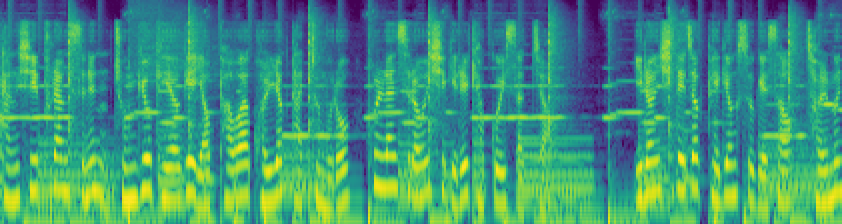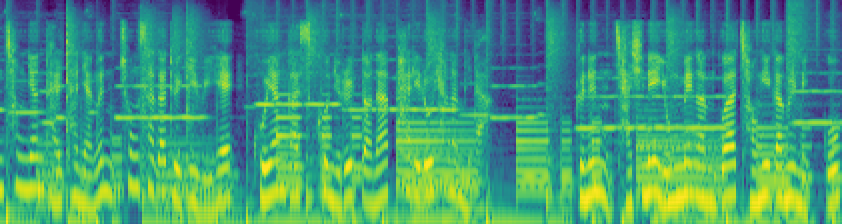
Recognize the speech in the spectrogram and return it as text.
당시 프랑스는 종교 개혁의 여파와 권력 다툼으로 혼란스러운 시기를 겪고 있었죠. 이런 시대적 배경 속에서 젊은 청년 달타냥은 총사가 되기 위해 고향 가스코뉴를 떠나 파리로 향합니다. 그는 자신의 용맹함과 정의감을 믿고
